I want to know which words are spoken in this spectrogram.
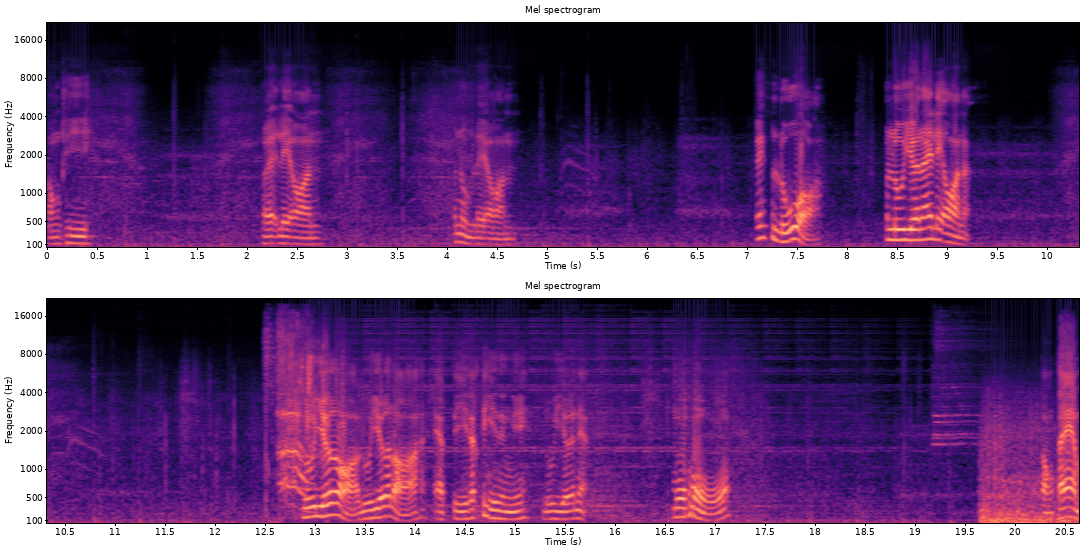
สองที เฮ้ยเลออนพ่อหนุ่มเลออน เฮ้ยมันรู้เหรอ มันรู้เยอะนะไอ้เลออนอะ รู้เยอะเหรอ รู้เยอะเหรอ แอบตีสักทีหนึ่งนี้ รู้เยอะเนี่ย โมโหสองแต้ม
